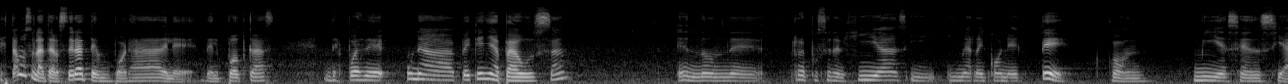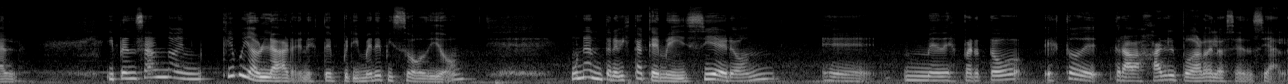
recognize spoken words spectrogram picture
estamos en la tercera temporada del, del podcast, después de una pequeña pausa en donde repuse energías y, y me reconecté con mi esencial. Y pensando en qué voy a hablar en este primer episodio, una entrevista que me hicieron eh, me despertó esto de trabajar el poder de lo esencial.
